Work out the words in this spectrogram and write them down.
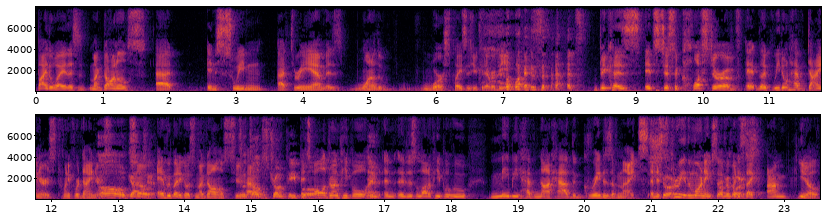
by the way, this is McDonald's at in Sweden at 3 a.m. is one of the worst places you could ever be Why is that? because it's just a cluster of it, like we don't have diners 24 diners Oh, gotcha. so everybody goes to mcdonald's to So it's all just drunk people. it's all drunk people and, and, and there's a lot of people who maybe have not had the greatest of nights and Sure. it's three in the morning so Of everybody's course. like i'm you know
